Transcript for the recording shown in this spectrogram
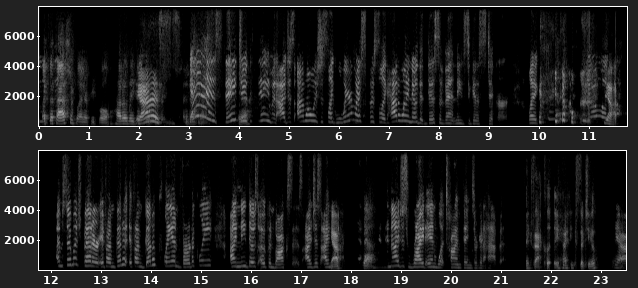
Like the fashion planner people. How do they decorate Yes. things? I don't know. Yes, they do Yeah. the same. And I just, I'm always just like, well, where am I supposed to, like, how do I know that this event needs to get a sticker? Like, you know, like, yeah. I'm so much better if I'm gonna if I'm gonna plan vertically. I need those open boxes. I just I Yeah. Yeah. and I just write in what time things are gonna happen. Exactly. I think so too. Yeah.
